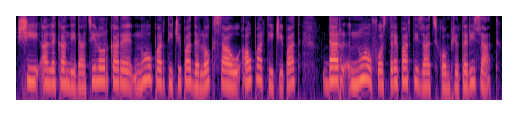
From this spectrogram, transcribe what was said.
și ale candidaților candidaților care nu au participat deloc sau au participat, dar nu au fost repartizați computerizat.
